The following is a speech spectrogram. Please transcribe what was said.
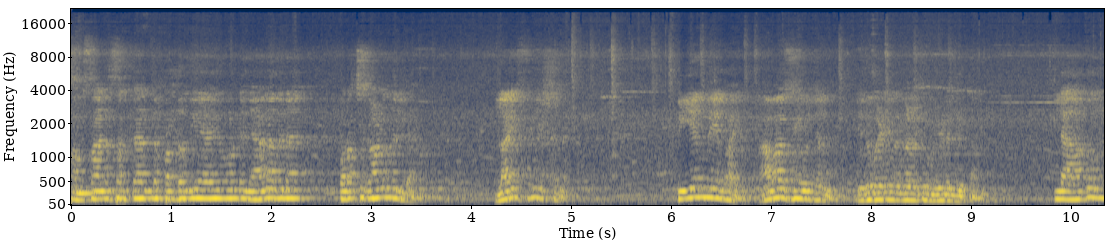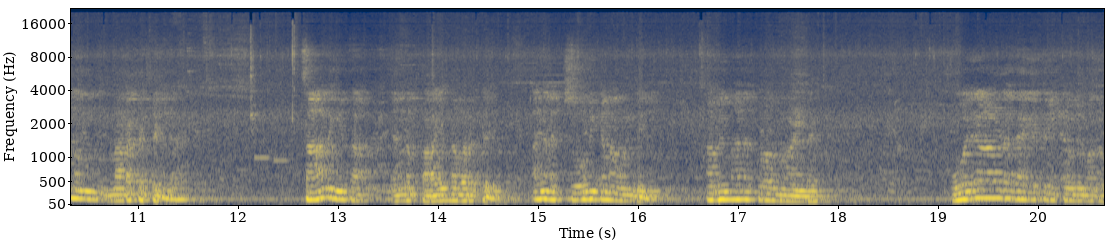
സംസ്ഥാന സർക്കാരിന്റെ പദ്ധതി ആയതുകൊണ്ട് ഞാൻ അതിനെ കുറച്ച് കാണുന്നില്ല. Life mission P M A Y Awas Yojana. ഇതുവഴി നിങ്ങൾക്ക് വീട് കിട്ടാം. ഇല്ല അതൊന്നും നടക്കത്തില്ല സാധ്യത എന്ന് പറയുന്നവർക്ക് അങ്ങനെ ചോദിക്കണമെങ്കിൽ അഭിമാനക്കുറവ് വേണ്ട? ഒരാളുടെ കാര്യത്തിൽ പോലും അത്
